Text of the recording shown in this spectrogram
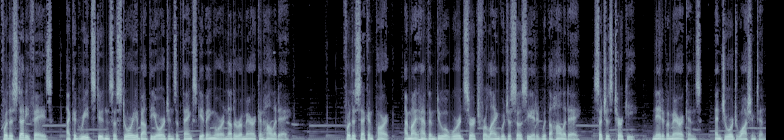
For the study phase, I could read students a story about the origins of Thanksgiving or another American holiday. For the second part, I might have them do a word search for language associated with the holiday, such as Turkey, Native Americans, and George Washington.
